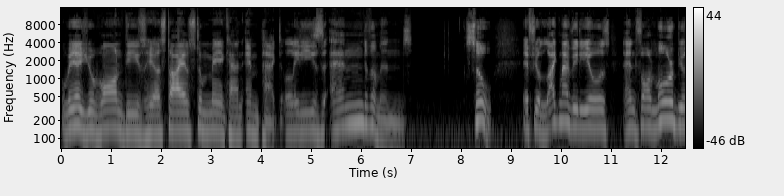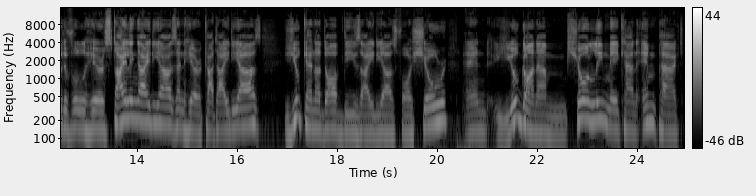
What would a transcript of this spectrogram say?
where you want these hairstyles to make an impact ladies and women so if you like my videos and for more beautiful hair styling ideas and haircut ideas, you can adopt these ideas for sure and you're gonna surely make an impact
